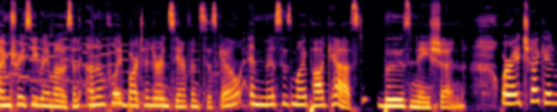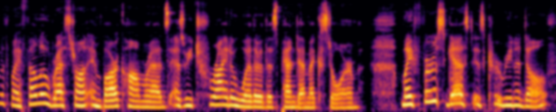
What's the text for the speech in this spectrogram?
I'm Tracy Ramos, an unemployed bartender in San Francisco, and this is my podcast, Booze Nation, where I check in with my fellow restaurant and bar comrades as we try to weather this pandemic storm. My first guest is Karina Dolph,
